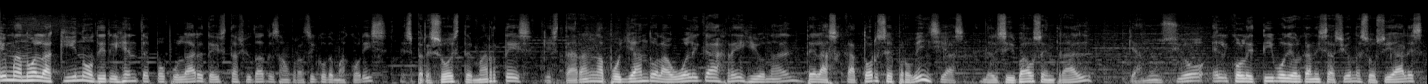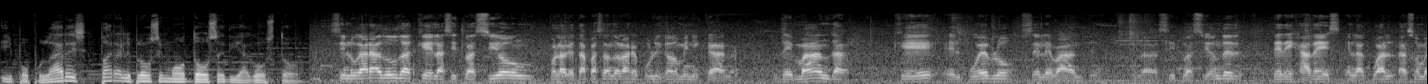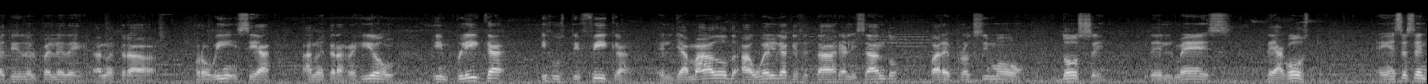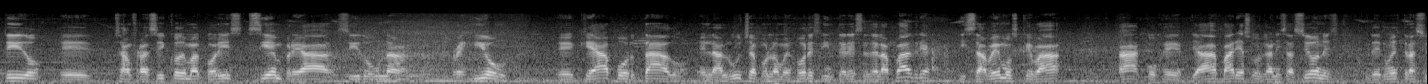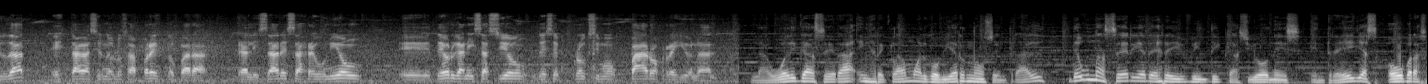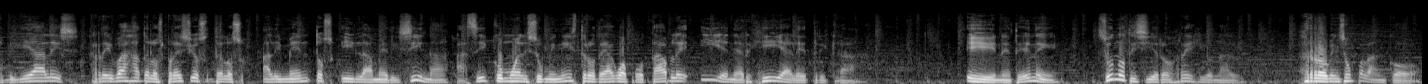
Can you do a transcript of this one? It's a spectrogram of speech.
Emanuel Aquino, dirigente popular de esta ciudad de San Francisco de Macorís, expresó este martes que estarán apoyando la huelga regional de las 14 provincias del Cibao Central que anunció el colectivo de organizaciones sociales y populares para el próximo 12 de agosto. Sin lugar a dudas que la situación por la que está pasando la República Dominicana demanda que el pueblo se levante. La situación de de dejadez en la cual ha sometido el PLD a nuestra provincia, a nuestra región, implica y justifica el llamado a huelga que se está realizando para el próximo 12 del mes de agosto. En ese sentido, eh, San Francisco de Macorís siempre ha sido una región eh, que ha aportado en la lucha por los mejores intereses de la patria y sabemos que va a acoger ya varias organizaciones de nuestra ciudad están haciendo los aprestos para realizar esa reunión eh, de organización de ese próximo paro regional. La huelga será en reclamo al gobierno central de una serie de reivindicaciones, entre ellas obras viales, rebaja de los precios de los alimentos y la medicina, así como el suministro de agua potable y energía eléctrica. NTN, su noticiero regional. Robinson Polanco.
